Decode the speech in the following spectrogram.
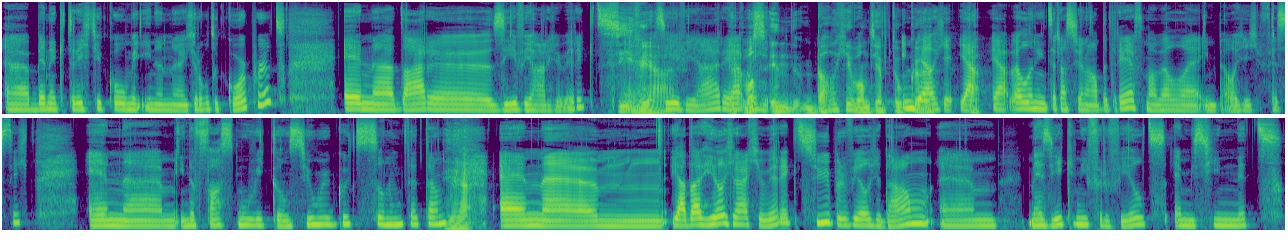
eh, ben ik terechtgekomen in een eh, grote corporate. En eh, daar eh, zeven jaar gewerkt. Zeven jaar? zeven jaar, ja. Ja, was in België, want je hebt ook... in eh, België, ja, ja. Wel een internationaal bedrijf, maar wel in België gevestigd. En ehm, in de fast movie consumer goods, zo noemt dat dan. Ja. En ehm, ja, daar heel graag gewerkt, superveel gedaan. Ehm mij zeker niet verveeld. En misschien net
